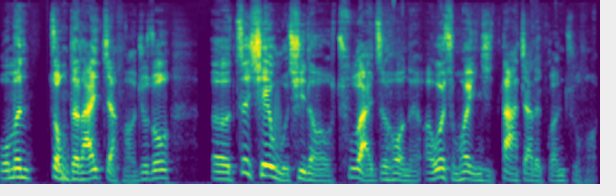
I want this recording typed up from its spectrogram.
我们总的来讲哈，就是说。呃，这些武器呢出来之后呢，呃，为什么会引起大家的关注哈？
